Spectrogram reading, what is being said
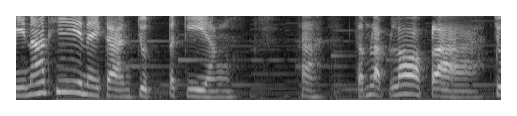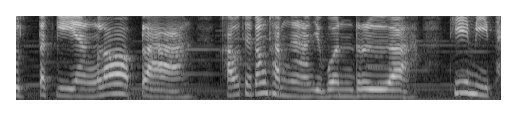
มีหน้าที่ในการจุดตะเกียงค่ะสำหรับล่อปลา จุดตะเกียงล่อปลา เขาจะต้องทำงานอยู่บนเรือที่มีแพ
